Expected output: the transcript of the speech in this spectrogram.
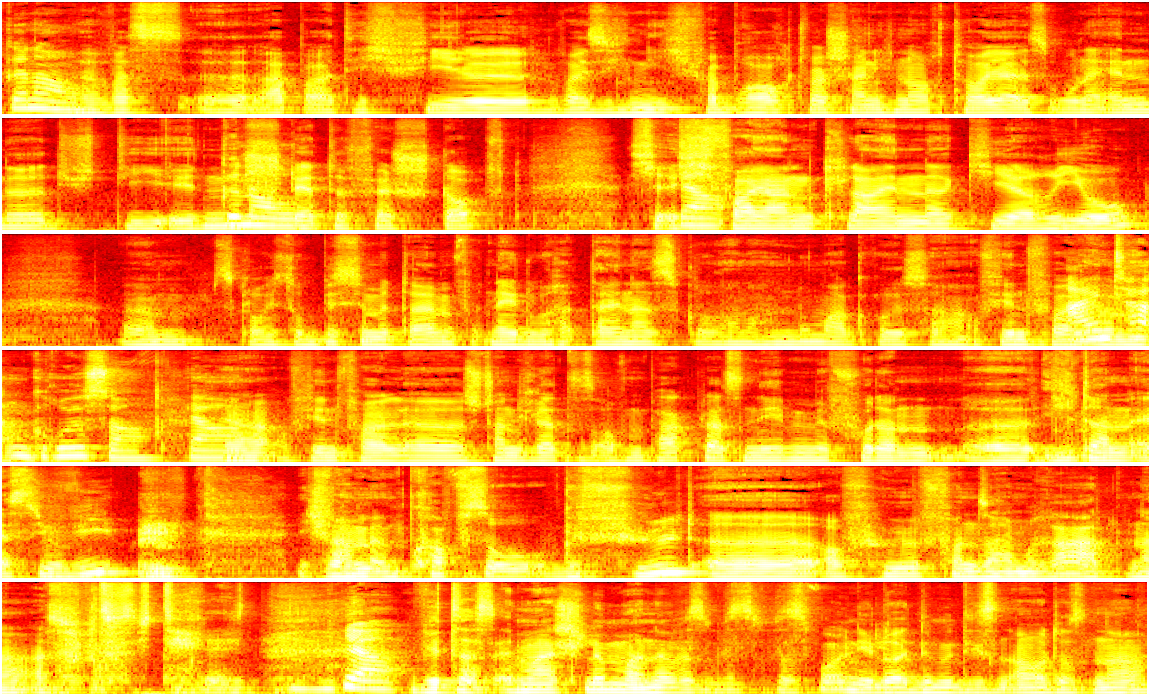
Genau. Äh, was äh, abartig viel, weiß ich nicht, verbraucht wahrscheinlich noch, teuer ist ohne Ende, die, die Innenstädte genau. verstopft. Ich, ich ja. fahre ja einen kleinen äh, Kia Rio. Ähm, ist, glaube ich, so ein bisschen mit deinem. Nee, du, deiner ist, glaube ich, noch eine Nummer größer. Auf jeden Fall. Ein ähm, Tacken größer, ja. Ja, auf jeden Fall äh, stand ich letztens auf dem Parkplatz. Neben mir fuhr dann, äh, hielt dann ein SUV. Ich war mir im Kopf so gefühlt äh, auf Höhe von seinem Rad. Ne? Also ich denke, echt, Ja. wird das immer schlimmer. Ne? Was, was, was wollen die Leute mit diesen Autos? Ne?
